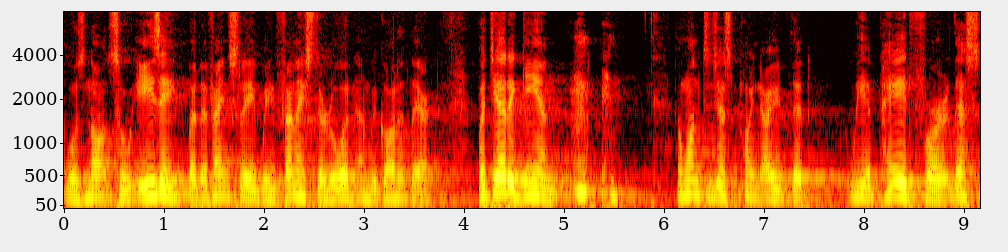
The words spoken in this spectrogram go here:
was not so easy, but eventually we finished the road and we got it there. But yet again, I want to just point out that we had paid for this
